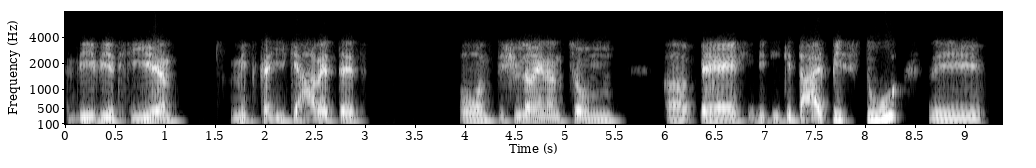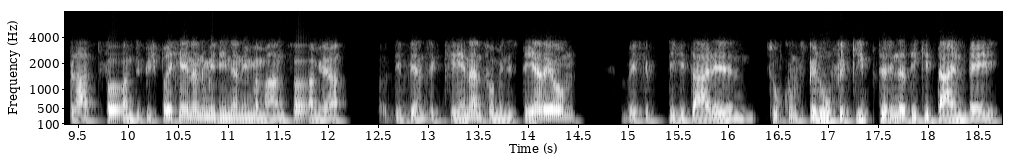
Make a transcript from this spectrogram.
wie wird hier mit KI gearbeitet und die Schülerinnen zum äh, Bereich, wie digital bist du, die Plattform, die bespreche ich mit Ihnen immer am Anfang, ja, die werden Sie kennen vom Ministerium, welche digitalen Zukunftsberufe gibt es in der digitalen Welt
